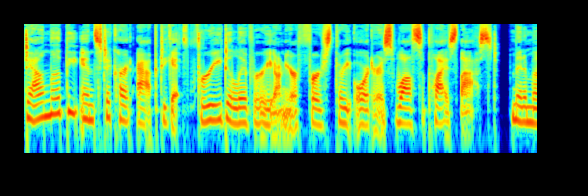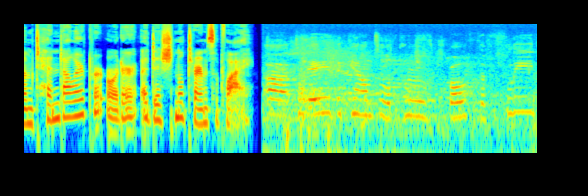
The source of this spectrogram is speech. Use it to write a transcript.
Download the Instacart app to get free delivery on your first three orders while supplies last. Minimum $10 per order, additional term supply. Uh, today, the council approved both the fleet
